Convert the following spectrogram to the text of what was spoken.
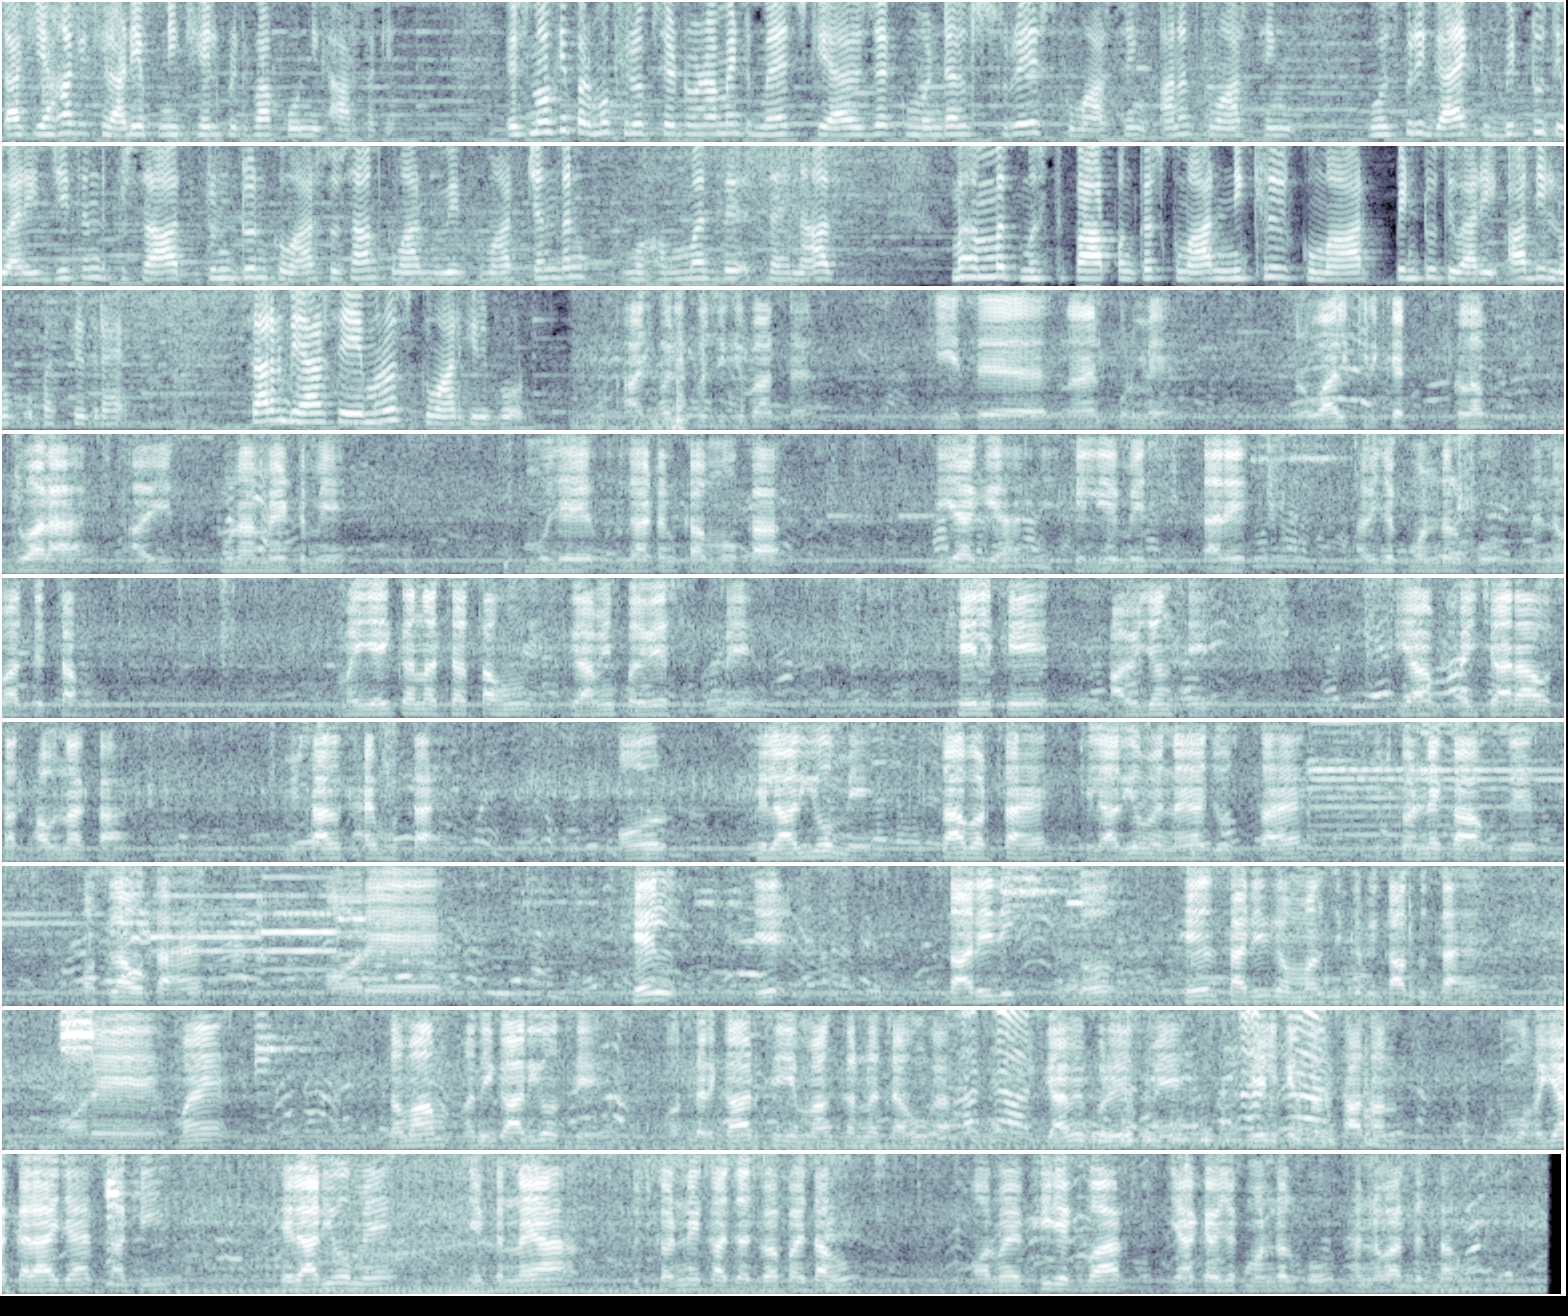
ताकि यहाँ के खिलाड़ी अपनी खेल प्रतिभा को निखार सके। इस मौके पर मुख्य रूप से टूर्नामेंट मैच के आयोजक मंडल सुरेश कुमार सिंह, आनंद कुमार सिंह, भोजपुरी गायक बिट्टू तिवारी, जितेंद्र प्रसाद, टुनटुन कुमार, सुशांत कुमार, विवेक कुमार, चंदन मोहम्मद शहनाज मोहम्मद मुस्तफ़ा, पंकज कुमार, निखिल कुमार, पिंटू तिवारी आदि लोग उपस्थित रहे। सारण बिहार से मनोज कुमार की रिपोर्ट। आज बड़ी खुशी की बात है कि इस नारायणपुर में रॉयल क्रिकेट क्लब द्वारा आयोजित टूर्नामेंट में मुझे उद्घाटन का मौका दिया गया। इसके लिए मैं सारे आयोजक मंडल को धन्यवाद देता हूँ। मैं यही कहना चाहता हूँ, इस ग्रामीण परिवेश में खेल के आयोजन से यह भाईचारा और सद्भावना का मिसाल कायम होता है और खिलाड़ियों में उत्साह बढ़ता है, खिलाड़ियों में नया जोश होता है, कुछ करने का उसे हौसला होता है और खेल ये शारीरिक तो खेल शारीरिक और मानसिक का विकास होता है। मैं तमाम अधिकारियों से और सरकार से ये मांग करना चाहूँगा ग्रामीण प्रदेश में खेल के संसाधन मुहैया कराया जाए ताकि खिलाड़ियों में एक नया कुछ करने का जज्बा पैदा हो। और मैं फिर एक बार यहाँ के आयोजक मंडल को धन्यवाद देता हूँ।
